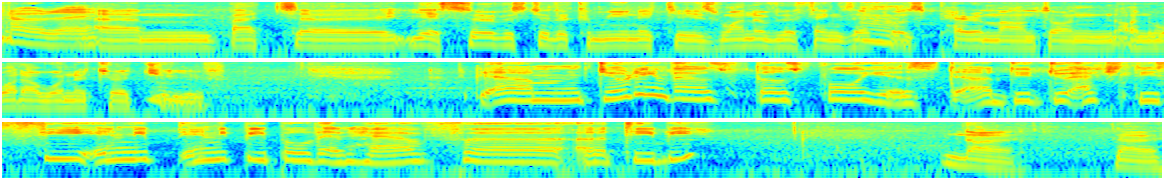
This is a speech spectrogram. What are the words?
Right. Um, but uh, yes, service to the community is one of the things that was paramount on, on what I wanted to achieve. um, during those those four years, uh, did you actually see any any people that have uh, TB? No, no.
